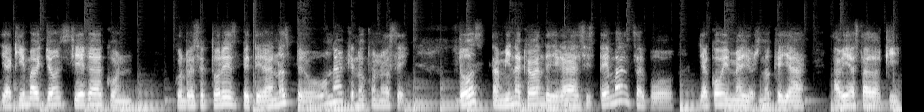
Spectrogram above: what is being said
Y aquí Mike Jones llega con, con receptores veteranos, pero una que no conoce. Dos, también acaban de llegar al sistema, salvo Jacoby Meyers, ¿no? Que ya había estado aquí.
